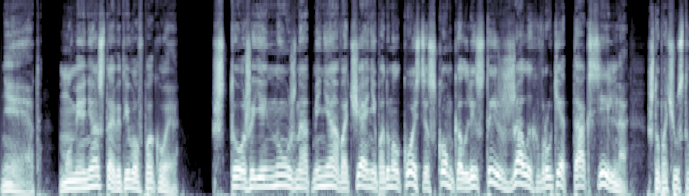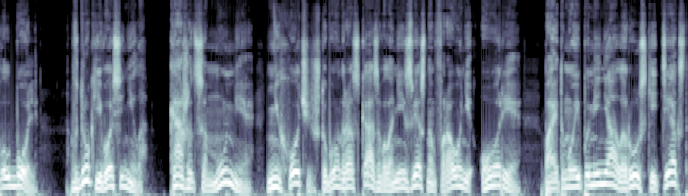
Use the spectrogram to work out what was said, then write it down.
«Нет, мумия не оставит его в покое». «Что же ей нужно от меня?» — в отчаянии подумал Костя, скомкал листы и сжал их в руке так сильно, что почувствовал боль. Вдруг его осенило. Кажется, мумия не хочет, чтобы он рассказывал о неизвестном фараоне Ории, поэтому и поменяла русский текст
